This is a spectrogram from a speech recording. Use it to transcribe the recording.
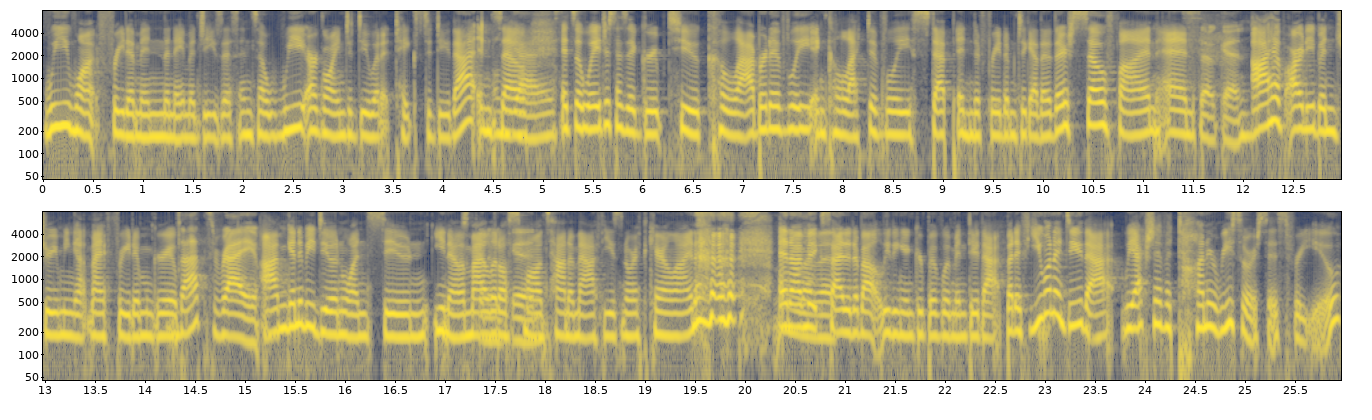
we want freedom in the name of Jesus. And so we are going to do what it takes to do that. And so yes. it's a way just as a group to collaboratively and collectively step into freedom together. They're so fun. And so good. I have already been dreaming up my freedom group. That's right. I'm going to be doing one soon, you know, in my little small town of Matthews, North Carolina. and I'm excited it. about leading a group of women through that. But if you want to do that, we actually have a ton of resources for you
